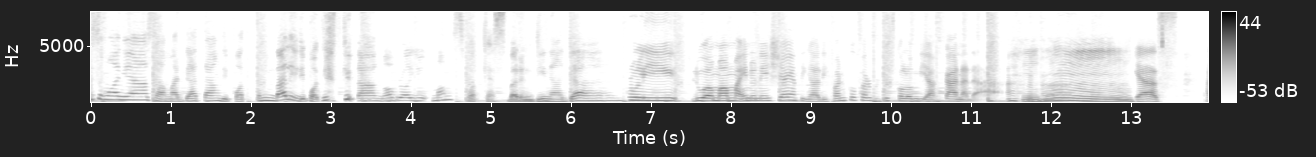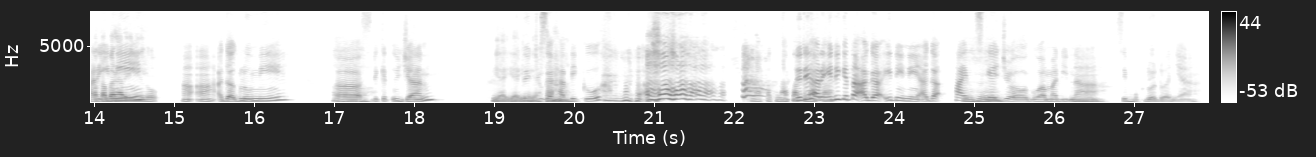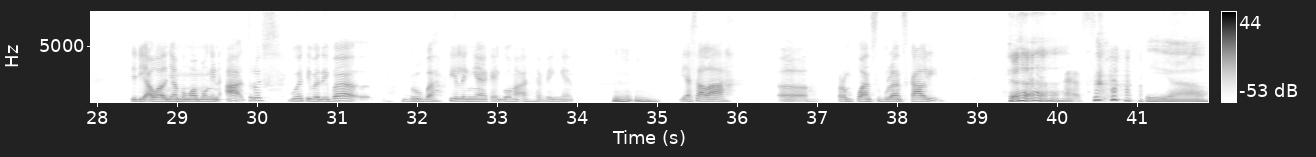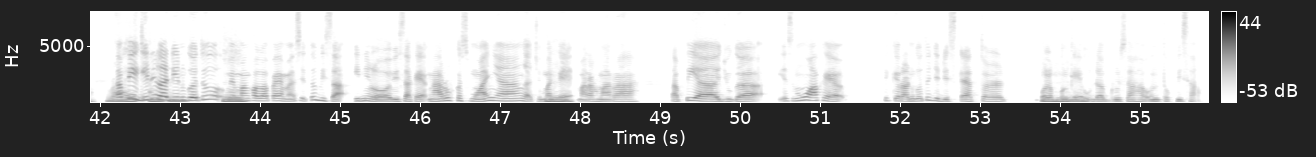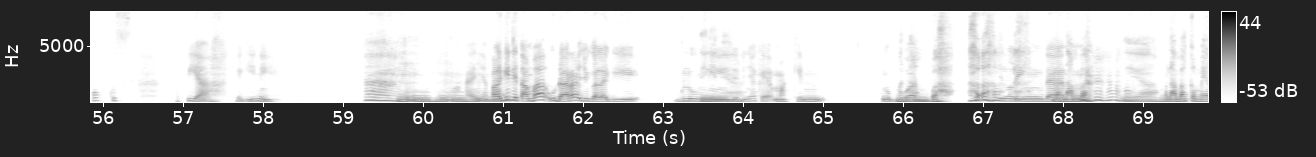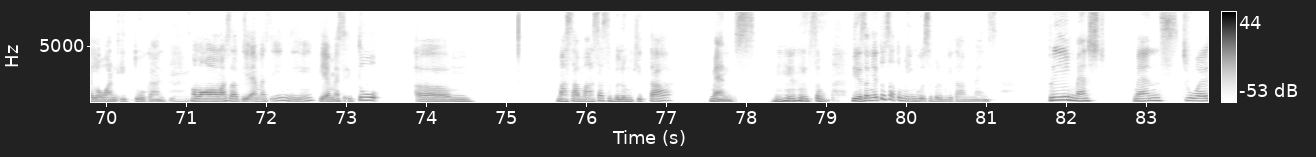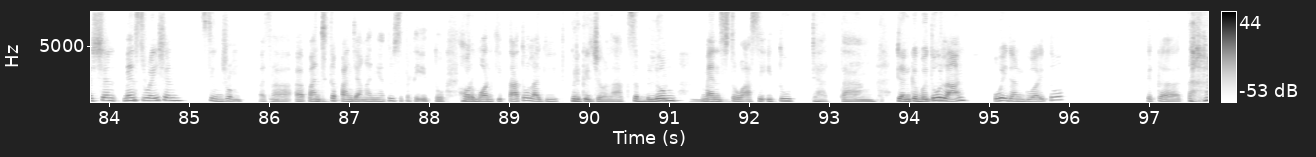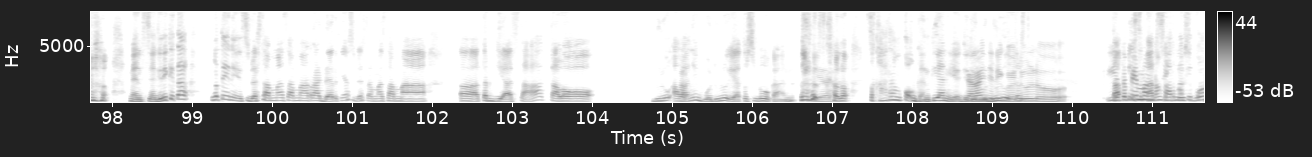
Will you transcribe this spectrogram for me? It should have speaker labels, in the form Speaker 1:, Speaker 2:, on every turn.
Speaker 1: Hai semuanya, selamat datang di pot kembali di podcast kita Ngobrol Yuk Moms Podcast bareng Dina dan
Speaker 2: Ruli, dua mama Indonesia yang tinggal di Vancouver, British Columbia, Kanada.
Speaker 1: Mhm.
Speaker 2: yes, hari
Speaker 1: Apa kabar
Speaker 2: ini,
Speaker 1: hari ini lu?
Speaker 2: uh-uh, agak gloomy, uh,
Speaker 1: Oh,
Speaker 2: sedikit hujan.
Speaker 1: ya ya
Speaker 2: Itu
Speaker 1: ya,
Speaker 2: juga
Speaker 1: sama.
Speaker 2: hatiku.
Speaker 1: kenapa kenapa?
Speaker 2: Jadi hari
Speaker 1: kenapa?
Speaker 2: ini kita agak ini nih, agak tight
Speaker 1: Mhm.
Speaker 2: schedule. Gua sama Dina
Speaker 1: Mhm.
Speaker 2: sibuk dua-duanya. Jadi awalnya mau ngomongin A, terus gue tiba-tiba berubah feelingnya kayak gue nggak having it.
Speaker 1: Mm-mm.
Speaker 2: Biasalah, eh, perempuan sebulan sekali. Yes.
Speaker 1: Iya,
Speaker 2: Tapi
Speaker 1: right.
Speaker 2: gini lah Din, gue tuh
Speaker 1: Hmm.
Speaker 2: memang kalau PMS itu bisa ini loh, bisa kayak ngaruh ke semuanya, nggak cuman
Speaker 1: Hmm.
Speaker 2: kayak marah-marah, tapi ya juga ya semua kayak pikiran gue tuh jadi scattered, walaupun kayak
Speaker 1: Mhm.
Speaker 2: udah berusaha untuk bisa fokus, tapi ya kayak gini. Ah, makanya, apalagi ditambah udara juga lagi gloomy,
Speaker 1: Dingin ya.
Speaker 2: jadinya kayak makin ngebuat
Speaker 1: menambah.
Speaker 2: feeling dan
Speaker 1: menambah ya menambah kemelowan itu kan. Ngomong-ngomong masalah PMS ini PMS itu em, masa-masa sebelum kita mens. Se- biasanya itu satu minggu sebelum kita mens. Pre menstruation menstruation syndrome bahasa panj- kepanjangannya tuh seperti itu. Hormon kita tuh lagi bergejolak sebelum
Speaker 2: Hmm.
Speaker 1: menstruasi itu datang. Dan kebetulan Uwe dan gua itu deket mensnya. Jadi kita ngerti nih sudah sama-sama radarnya sudah sama-sama eh, terbiasa. Kalau dulu awalnya gue dulu ya terus lu kan. Terus
Speaker 2: Iya.
Speaker 1: kalau sekarang kok gantian ya? Jadi
Speaker 2: Sekarang jadi
Speaker 1: dulu
Speaker 2: gue
Speaker 1: terus
Speaker 2: dulu. Iya,
Speaker 1: Tapi
Speaker 2: tapi, emang siklus gue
